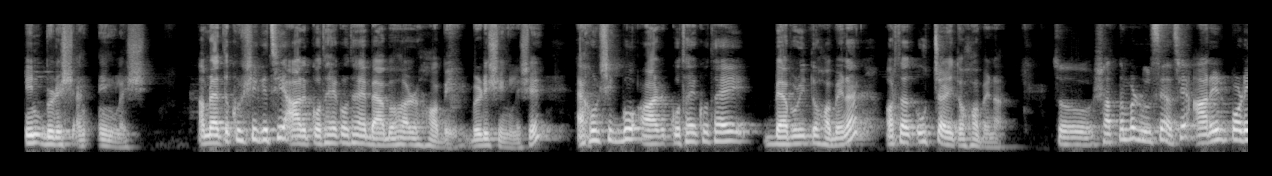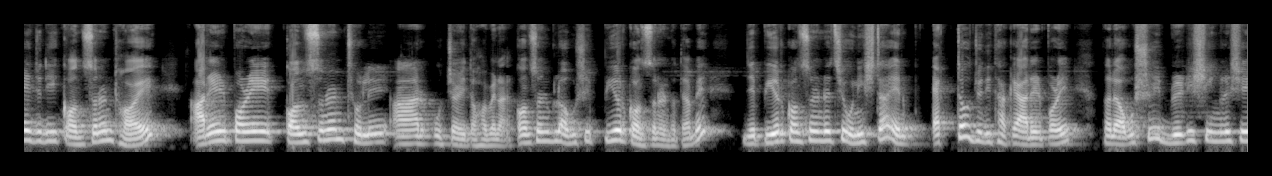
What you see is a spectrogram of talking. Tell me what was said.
ইন ব্রিটিশ ইংলিশ আমরা এতক্ষণ শিখেছি আর কোথায় কোথায় ব্যবহার হবে ব্রিটিশ ইংলিশে এখন শিখব আর কোথায় কোথায় ব্যবহৃত হবে না। অর্থাৎ উচ্চারিত হবে না। তো সাত নম্বর রুলসে আছে আর এর পরে যদি কনসোনেন্ট হয় আর এর পরে কনসোনেন্ট হলে আর উচ্চারিত হবে না। কনসোনেন্টগুলো অবশ্যই পিওর কনসোনেন্ট হতে হবে। যে পিওর কনসোনেন্ট হচ্ছে উনিশটা, এর একটাও যদি থাকে আর এর পরে, তাহলে অবশ্যই ব্রিটিশ ইংলিশে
